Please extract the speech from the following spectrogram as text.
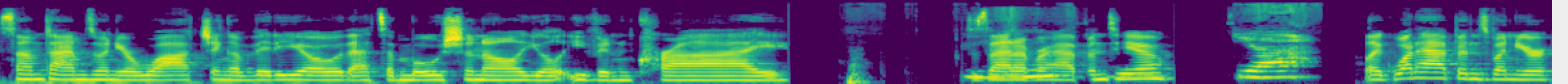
sometimes when you're watching a video that's emotional, you'll even cry. Does that ever happen to you? Yeah. Like what happens when you're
